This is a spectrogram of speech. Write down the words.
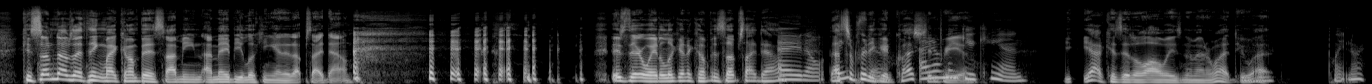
Because sometimes I think my compass. I mean, I may be looking at it upside down. Is there a way to look at a compass upside down? I don't. That's a pretty so. good I question don't for think you. you can. Y- Yeah, because it'll always, no matter what, do what. Mhm. Point north.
